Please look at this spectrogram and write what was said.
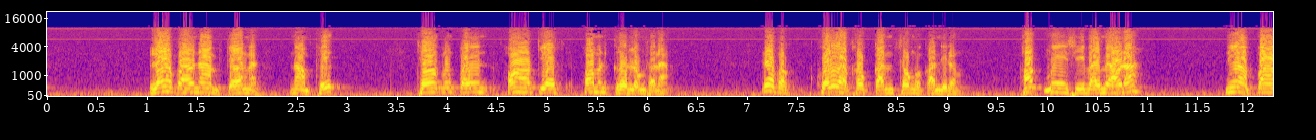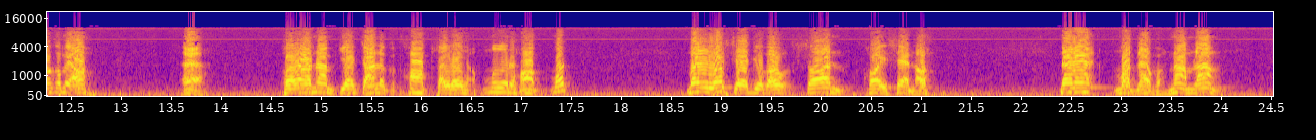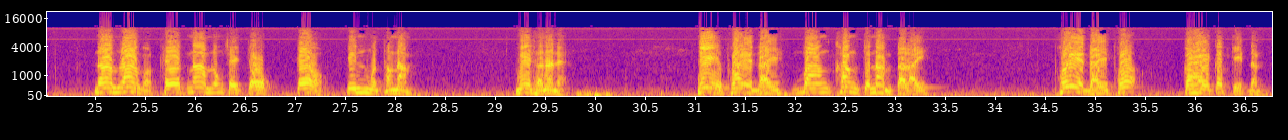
แล้วก็เอาน้ำแกงนั่นน้ำพริกเทกลงไปพอเกียพอมันเกินลงถนะแล้วก็คนละเข้ากันทรงกับกันดีหรอกพักเมสีใบไม่เอานะเนื้อปลาก็ไม่เอาเออ อเอาน้ำเจียจานแล้วก็หอบใส่เลยมือหอบมด มันลือเศษอยู่กับซ้อนค่อยแส้นเอาได้แล้วหมดแล้วก็น้ำล้าง น้ำล้างก็แทกน้ำลงใส่โจกแก้วกินหมดทั้งน้ำไม่เท่านั้นแหละนี่เพราะใดบางครั้งจะน้ำตาไหลเพราะใดเพราะกายกับจิตนั่น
